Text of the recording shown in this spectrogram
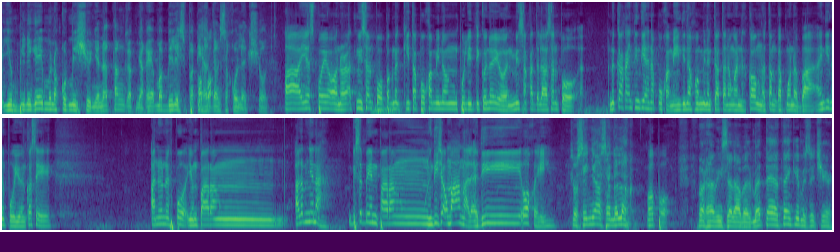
yung binigay mo na commission niya, natanggap niya. Kaya mabilis pati Opo. hanggang sa collection. Ah, yes po, Your Honor. At minsan po, pag nagkita po kami ng politiko na yon, minsan kadalasan po, nagkakaintindihan na po kami. Hindi na kami nagtatanungan, Kong, natanggap mo na ba? Ah, hindi na po yun. Kasi, ano na po, yung parang, alam niya na. Ibig sabihin, parang hindi siya umaangal. Eh, di okay. So senyasa na lang. Opo. Maraming salamat. But, uh, thank you, Mr. Chair.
